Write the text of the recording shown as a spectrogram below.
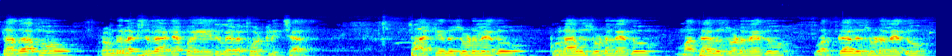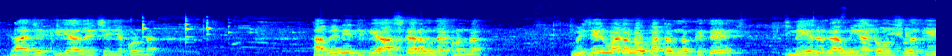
దాదాపు రెండు లక్షల డెబ్బై ఐదు వేల కోట్లు ఇచ్చారు. పార్టీలు చూడలేదు కులాలు చూడలేదు మతాలు చూడలేదు వర్గాలు చూడలేదు రాజకీయాలే చేయకుండా అవినీతికి ఆస్కారం లేకుండా విజయవాడలో బటన్ నొక్కితే నేరుగా మీ అకౌంట్స్లోకి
